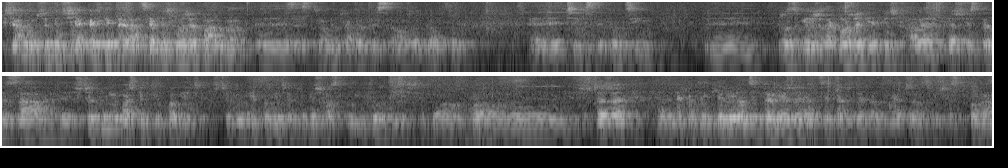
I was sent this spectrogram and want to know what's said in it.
chciałbym, żeby dzisiaj jakaś deklaracja być może padła y, ze strony prawda, też samorządowców y, czy instytucji. Y, Rozumiem, że tak może nie być, ale też jestem za, szczególnie właśnie w tym powiecie, szczególnie w powiecie Hrubieszowskim i tu w mieście, bo, bo szczerze, nawet jako ten kierujący, dojeżdżający każdego dnia, często już jest pora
